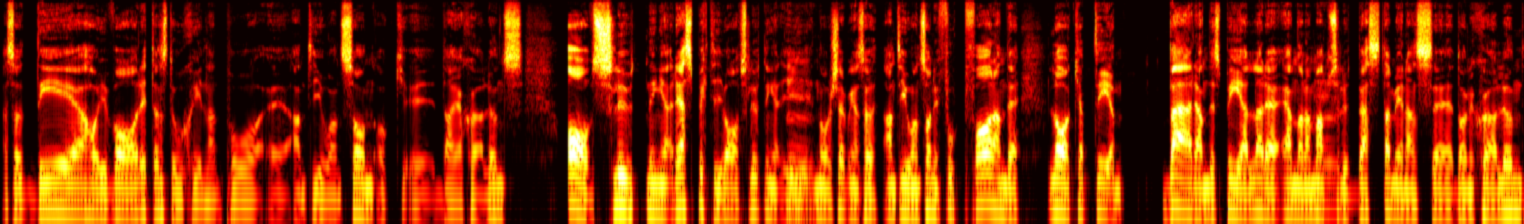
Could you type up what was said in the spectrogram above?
alltså, det har ju varit en stor skillnad på eh, Ante Johansson och eh, Daja Sjölunds avslutningar, respektive avslutningar i Mm. Norrköping. Alltså, Ante Johansson är fortfarande lagkapten, bärande spelare, en av de Mm. absolut bästa medan eh, Daniel Sjölund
